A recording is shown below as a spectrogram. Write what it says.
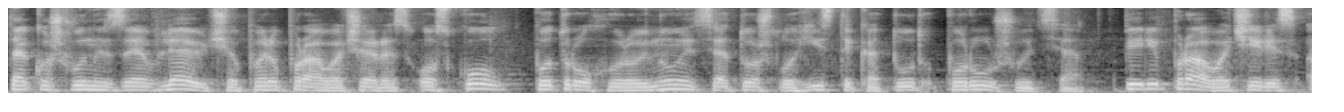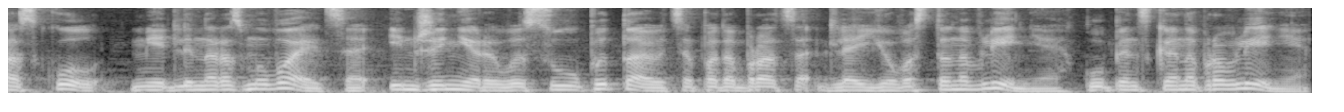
Також вони заявляють, що переправа через Оскол потроху руйнується, тож логістика тут порушується. Переправа через Оскол медленно розмивається. Інженери ВСУ пытаются подобратися для її восстановлення восстановлення, Куп'янське направлення.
